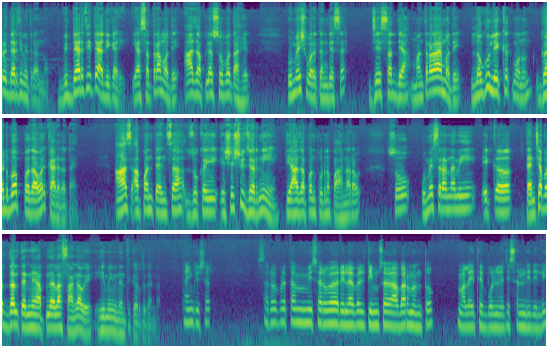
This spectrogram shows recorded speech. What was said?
विद्यार्थी मित्रांनो. विद्यार्थी ते अधिकारी या सत्रामध्ये आज आपल्यासोबत आहेत उमेश वळकंदे सर जे सध्या मंत्रालयामध्ये लघु लेखक म्हणून गडबब पदावर कार्यरत आहेत. आज आपण त्यांचा जो काही यशस्वी जर्नी आहे ती आज आपण पूर्ण पाहणार आहोत. सो उमेश सरांना मी एक त्यांच्याबद्दल त्यांनी आपल्याला सांगावे ही मी विनंती करतो त्यांना. थँक्यू सर सर्वप्रथम मी सर्व रिलायबल टीमचा आभार मानतो. मला इथे बोलण्याची संधी दिली.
